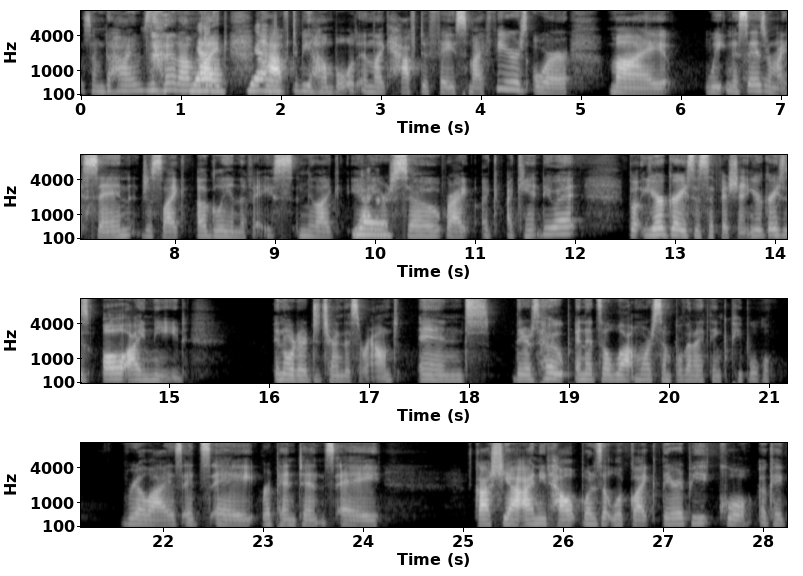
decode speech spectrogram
sometimes and I'm Yeah, like yeah. have to be humbled and like have to face my fears or my weaknesses or my sin just like ugly in the face and be like, yeah, Yeah. you're so right. Like I can't do it, but your grace is sufficient. Your grace is all I need in order to turn this around. And there's hope and it's a lot more simple than I think people realize. It's a repentance, a gosh, yeah, I need help. What does it look like? Therapy, cool. Okay,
